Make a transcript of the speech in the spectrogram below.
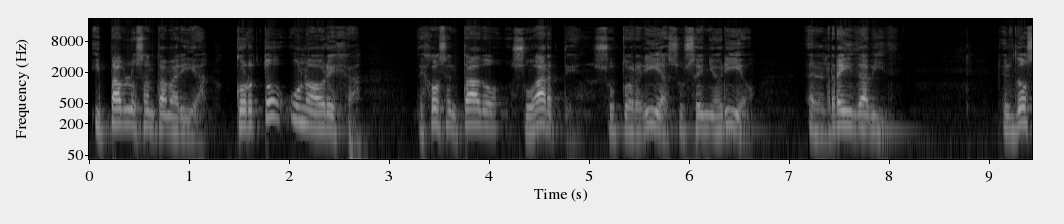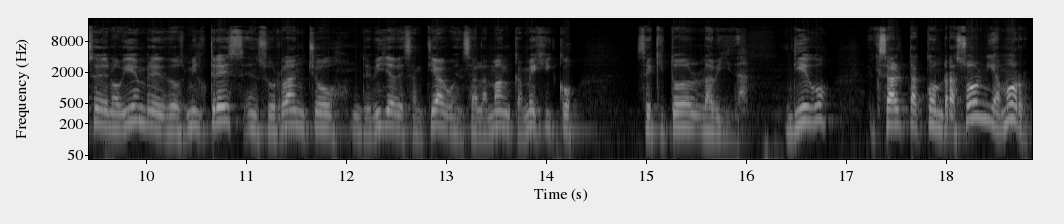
y Pablo Santamaría. Cortó una oreja, dejó sentado su arte, su torería, su señorío, el rey David. El 12 de noviembre de 2003, en su rancho de Villa de Santiago, en Salamanca, México, se quitó la vida. Diego exalta con razón y amor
